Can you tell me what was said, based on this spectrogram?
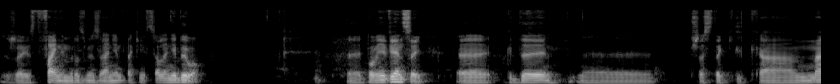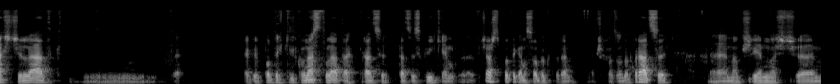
że jest fajnym rozwiązaniem, takim wcale nie było. Powiem więcej, gdy przez te kilkanaście lat, jakby po tych kilkunastu latach pracy, pracy z klikiem, wciąż spotykam osoby, które przychodzą do pracy. E, mam przyjemność e,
